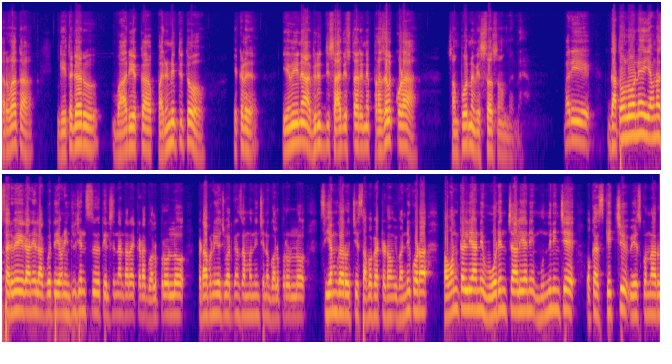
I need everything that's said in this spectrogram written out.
తర్వాత గీత గారు వారి యొక్క పరిణితితో ఇక్కడ ఏమైనా అభివృద్ధి సాధిస్తారనే ప్రజలకు కూడా సంపూర్ణ విశ్వాసం ఉందండి. మరి గతంలోనే ఏమైనా సర్వే కానీ లేకపోతే ఏమైనా ఇంటెలిజెన్స్ తెలిసిందంటారా? ఇక్కడ గొలపరోల్లో పిఠాపురం నియోజకవర్గానికి సంబంధించిన గొల్లపురంలో సీఎం గారు వచ్చి సభ పెట్టడం ఇవన్నీ కూడా పవన్ కళ్యాణ్ని ఓడించాలి అని ముందు నుంచే ఒక స్కెచ్ వేసుకున్నారు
